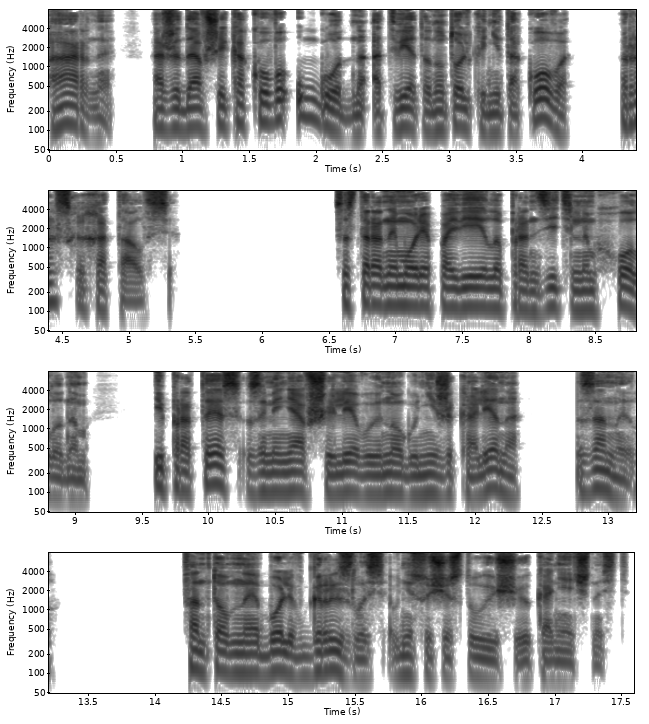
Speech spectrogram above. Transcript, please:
Арне, ожидавший какого угодно ответа, но только не такого, расхохотался. Со стороны моря повеяло пронзительным холодом, и протез, заменявший левую ногу ниже колена, заныл. Фантомная боль вгрызлась в несуществующую конечность.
